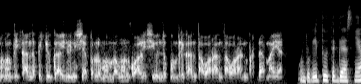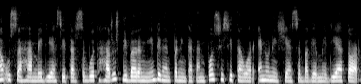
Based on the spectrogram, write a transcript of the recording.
menghentikan, tapi juga Indonesia perlu membangun koalisi untuk memberikan tawaran-tawaran perdamaian. Untuk itu tegasnya usaha mediasi tersebut harus dibarengi dengan peningkatan posisi tawar Indonesia sebagai mediator.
